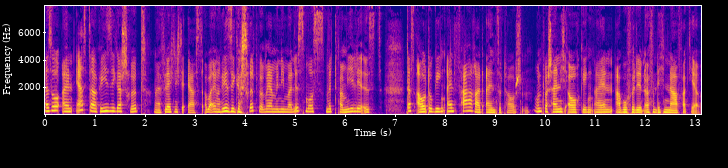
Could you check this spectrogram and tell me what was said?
Also ein erster riesiger Schritt, naja, vielleicht nicht der erste, aber ein riesiger Schritt für mehr Minimalismus mit Familie ist, das Auto gegen ein Fahrrad einzutauschen und wahrscheinlich auch gegen ein Abo für den öffentlichen Nahverkehr,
